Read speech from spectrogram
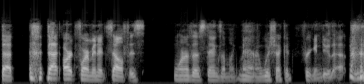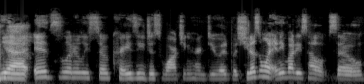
that that art form in itself is one of those things. I'm like, man, I wish I could freaking do that. yeah, it's literally so crazy just watching her do it, but she doesn't want anybody's help. So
